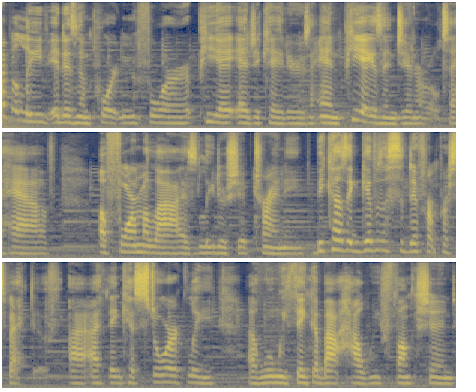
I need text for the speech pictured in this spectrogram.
I believe it is important for PA educators and PAs in general to have a formalized leadership training because it gives us a different perspective. I, I think historically, uh, when we think about how we functioned,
